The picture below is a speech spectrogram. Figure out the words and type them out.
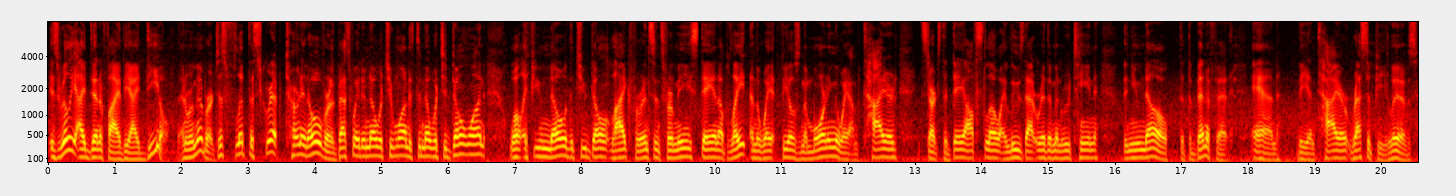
is really identify the ideal. And remember, just flip the script, turn it over. The best way to know what you want is to know what you don't want. Well, if you know that you don't like, for instance, for me, staying up late and the way it feels in the morning, the way I'm tired, it starts the day off slow, I lose that rhythm and routine, then you know that the benefit and the entire recipe lives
